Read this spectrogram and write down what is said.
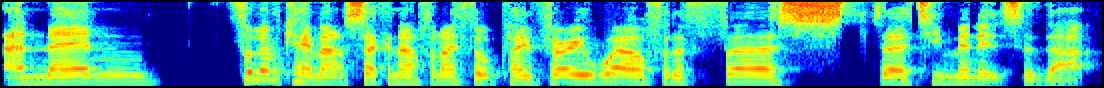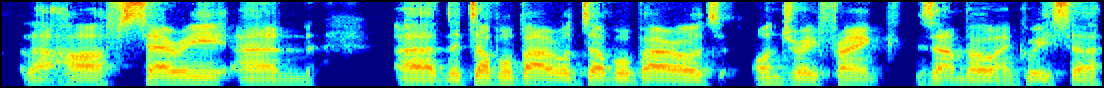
and then Fulham came out second half and I thought played very well for the first 30 minutes of that, that half. Seri and uh, the double barrelled, double barreled Andre Frank, Zambo, Anguissa,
